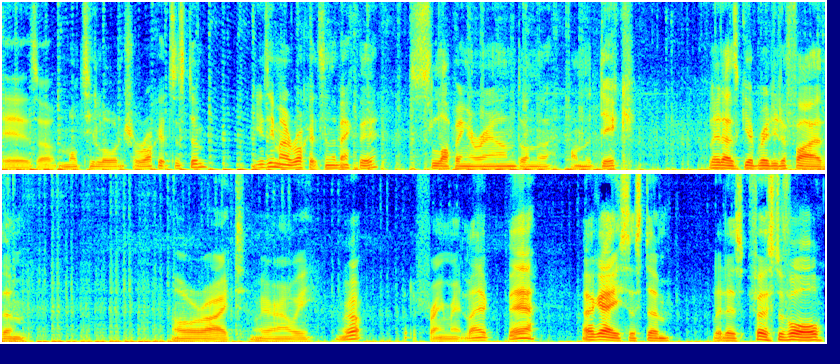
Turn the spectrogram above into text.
is a multi-launch rocket system. You can see my rockets in the back there, slopping around on the on the deck. Let us get ready to fire them. Alright, where are we? Oh, put a frame rate like there. Okay, system. Let us, first of all,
